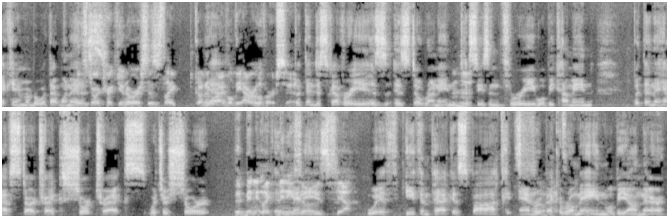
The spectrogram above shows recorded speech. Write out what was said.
I can't remember what that one is. The. Star Trek universe is like going to Yeah. rival the Arrowverse soon. But then Discovery is is still running. Mhm. The season three will be coming. But then they have Star Trek short treks, which are short the mini, like mini minis. yeah. with Ethan Peck as Spock and So Rebecca handsome. Romijn will be on there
